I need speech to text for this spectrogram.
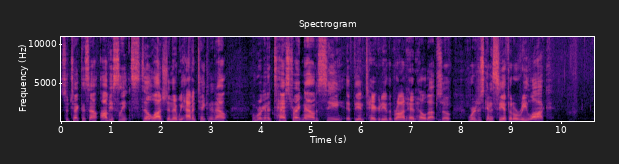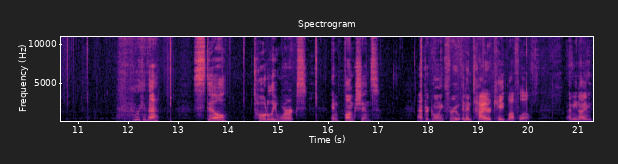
So check this out. Obviously, it's still lodged in there. We haven't taken it out. And we're going to test right now to see if the integrity of the broadhead held up. So we're just going to see if it'll relock. Look at that. Still totally works and functions after going through an entire Cape Buffalo. I mean, I'm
